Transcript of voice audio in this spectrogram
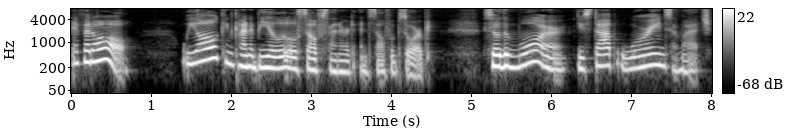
if at all. We all can kind of be a little self centered and self absorbed. So, the more you stop worrying so much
